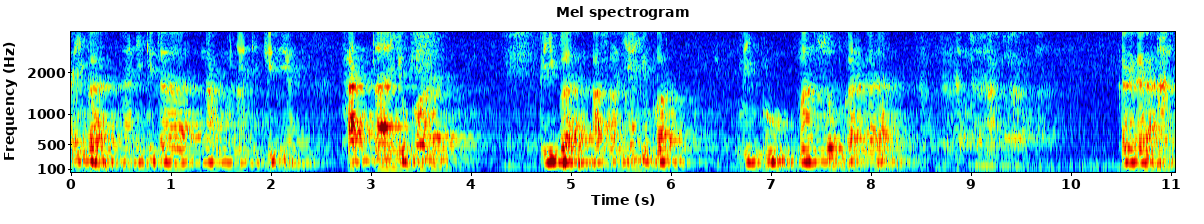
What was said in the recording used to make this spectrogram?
riba nah ini kita nahmunya dikit ya. Hatta yukor riba asalnya yukor ribu mansub gara-gara? Gara-gara?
